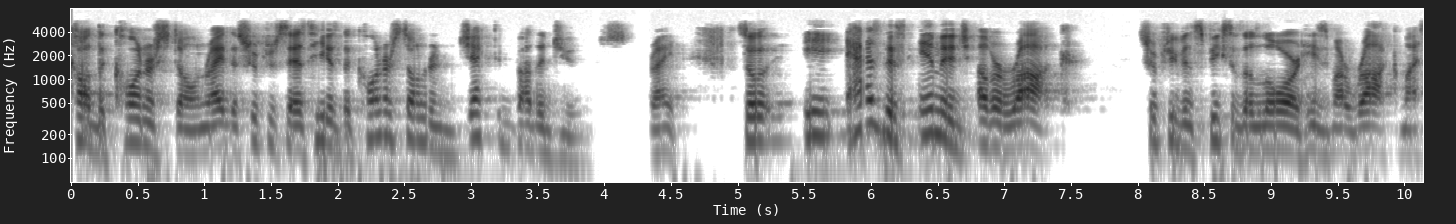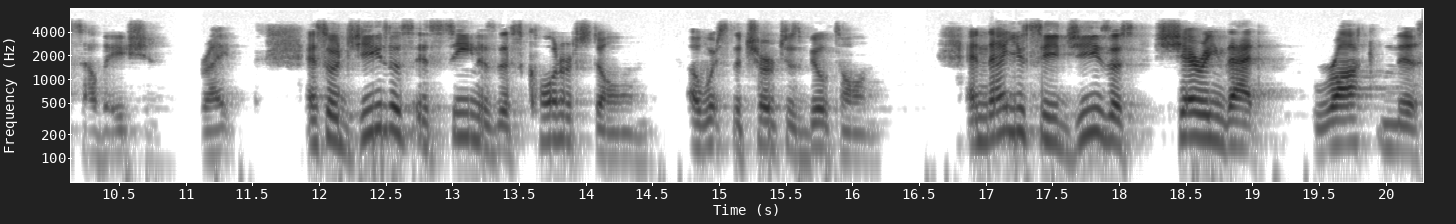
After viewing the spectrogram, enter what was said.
called the cornerstone, right? The scripture says he is the cornerstone rejected by the Jews, right? So he has this image of a rock. Scripture even speaks of the Lord. He's my rock, my salvation, right? And so Jesus is seen as this cornerstone of which the church is built on. And now you see Jesus sharing that rockness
